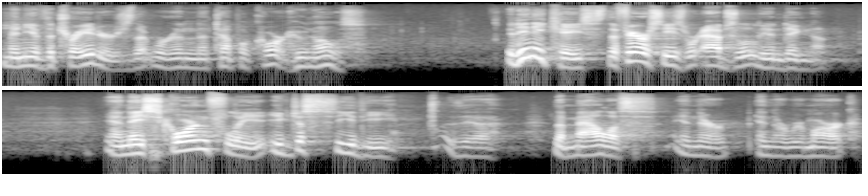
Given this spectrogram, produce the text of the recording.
many of the traders that were in the temple court. Who knows? In any case, the Pharisees were absolutely indignant. And they scornfully, you just see the, the the malice in their, in their remark.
